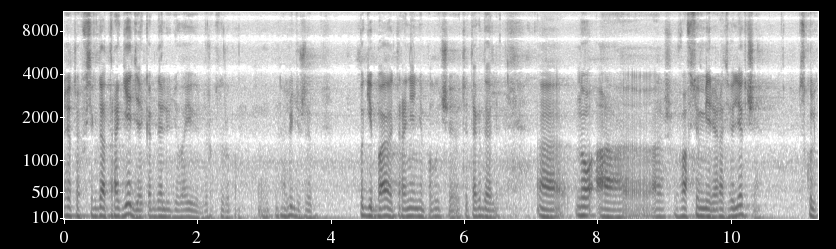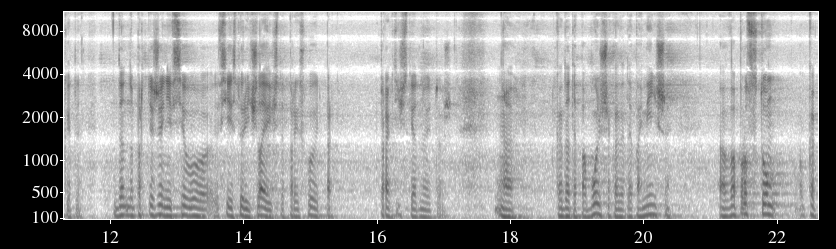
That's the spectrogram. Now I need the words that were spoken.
это всегда трагедия, когда люди воюют друг с другом. Люди же погибают, ранения получают и так далее. Э, ну а, а во всем мире разве легче? Сколько это? Да, на протяжении всего, всей истории человечества происходит практически одно и то же. Э, когда-то побольше, когда-то поменьше. А вопрос в том, как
